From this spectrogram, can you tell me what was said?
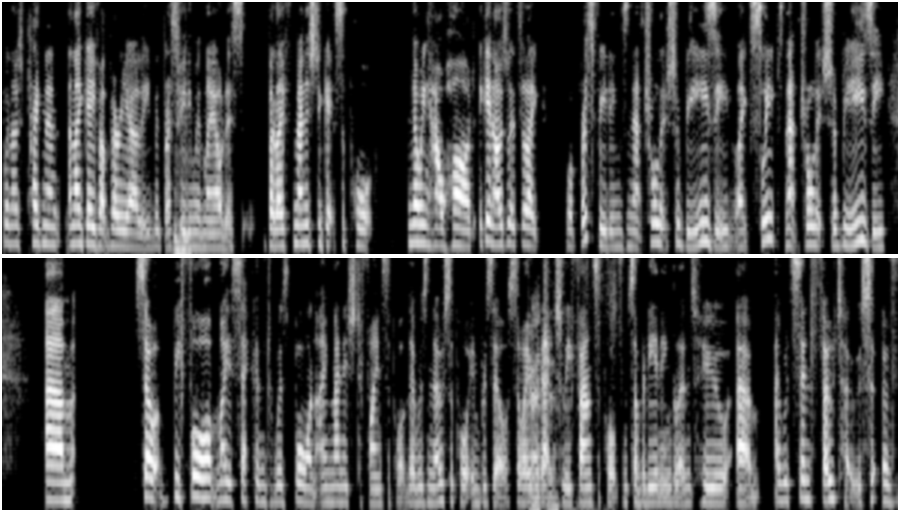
when I was pregnant, and I gave up very early with breastfeeding mm-hmm. with my eldest, but I've managed to get support, knowing how hard. Again, I was it's like, well, breastfeeding's natural; it should be easy. Like sleep's natural; it should be easy. Um, so before my second was born, I managed to find support. There was no support in Brazil, so I would actually found support from somebody in England who um, I would send photos of.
